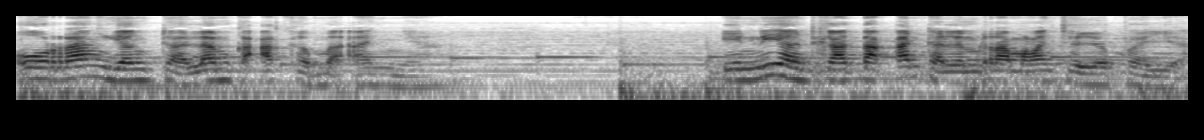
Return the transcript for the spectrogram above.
orang yang dalam keagamaannya ini yang dikatakan dalam ramalan Jayabaya.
